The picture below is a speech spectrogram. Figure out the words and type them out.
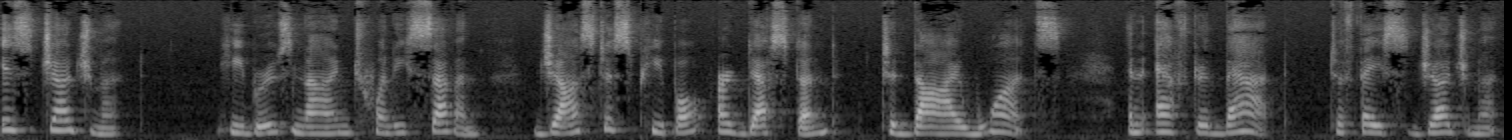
is judgment. Hebrews 9:27 just as people are destined to die once and after that to face judgment.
